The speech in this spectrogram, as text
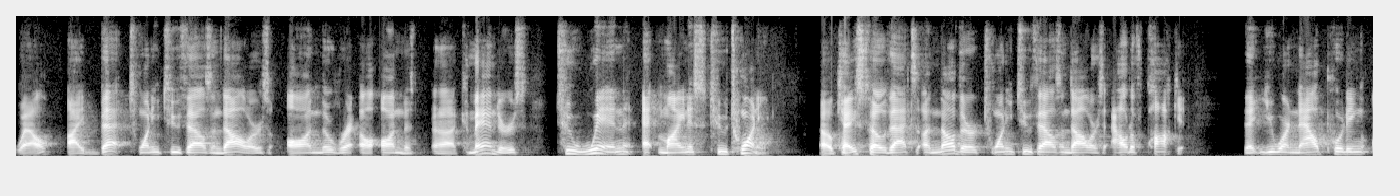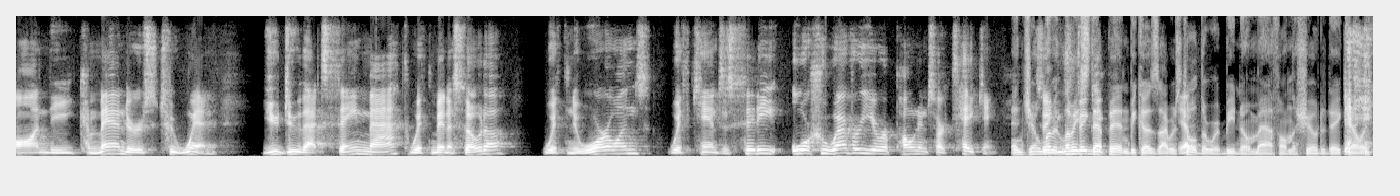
Well, I bet $22,000 on the uh, on the uh, Commanders to win at minus 220. Okay, so that's another $22,000 out of pocket that you are now putting on the Commanders to win. You do that same math with Minnesota, with New Orleans, with Kansas City, or whoever your opponents are taking. And Joe, so let, let me step in because I was yep. told there would be no math on the show today, Kelly.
